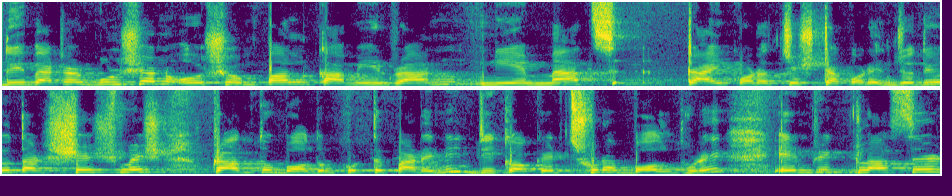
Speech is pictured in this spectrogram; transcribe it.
দুই ব্যাটার গুলশান ও সোমপাল কামি রান নিয়ে ম্যাচ টাই করার চেষ্টা করেন। যদিও তার শেষমেশ প্রান্ত বদল করতে পারেনি। ডিককের ছোড়া বল ধরে এনরিক ক্লাসের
